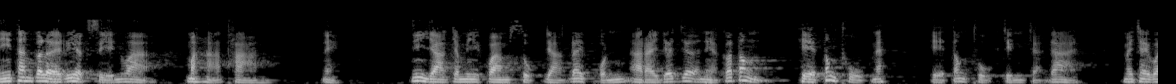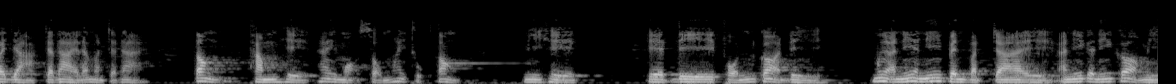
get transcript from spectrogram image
นี้ท่านก็เลยเรียกศีลว่า มหาทานเนี่ยนี่อยากจะมีความสุขอยากได้ผลอะไรเยอะๆเนี่ย ก็ต้องเหตุต้องถูกนะ เหตุต้องถูกจึงจะได้ ไม่ใช่ว่าอยากจะได้แล้วมันจะได้ ต้องทำเหตุให้เหมาะสมให้ถูกต้อง มีเหตุ เหตุดีผลก็ดี เมื่ออันนี้อันนี้เป็นปัจจัย อันนี้กับนี้ก็มี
